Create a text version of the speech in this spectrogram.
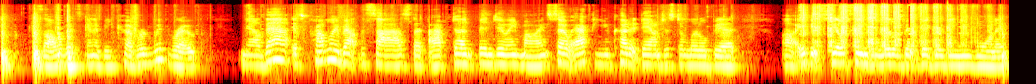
Because all of it's going to be covered with rope. Now that is probably about the size that I've done been doing mine. So after you cut it down just a little bit, uh, if it still seems a little bit bigger than you want it,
